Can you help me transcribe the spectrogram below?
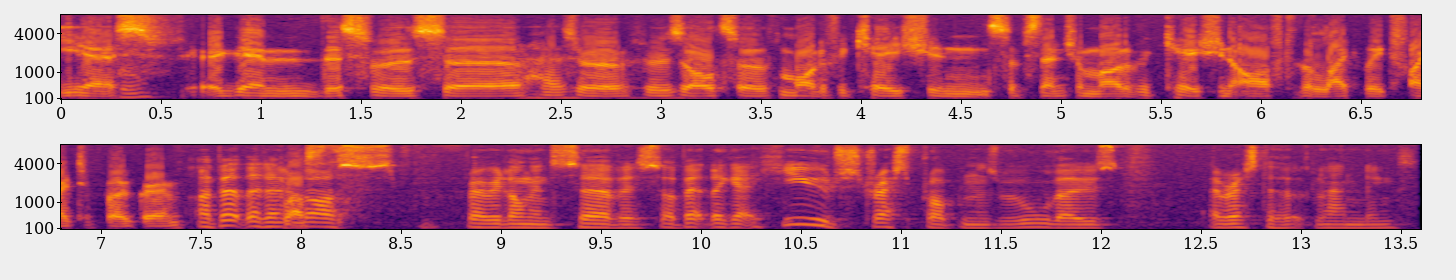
Yes, again, this was uh, as a result of modification, substantial modification after the lightweight fighter program. I bet they don't Plus- last very long in service. I bet they get huge stress problems with all those arrestor hook landings.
